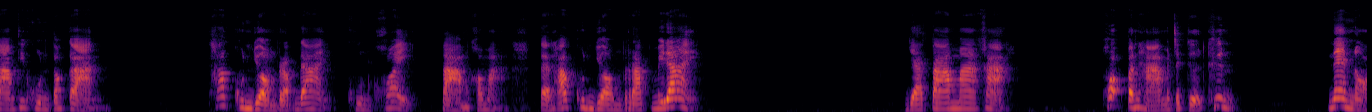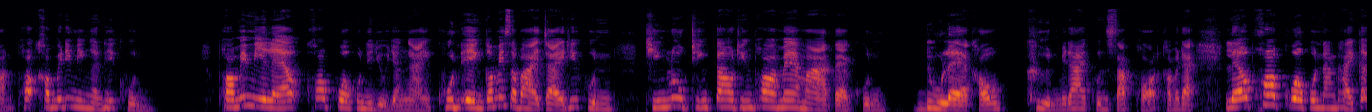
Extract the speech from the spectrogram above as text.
ตามที่คุณต้องการ ถ้าคุณยอมรับได้ คุณค่อยตามเข้ามา แต่ถ้าคุณยอมรับไม่ได้ อย่าตามมาค่ะ เพราะปัญหามันจะเกิดขึ้น แน่นอน เพราะเขาไม่ได้มีเงินให้คุณ พอไม่มีแล้วครอบครัวคุณจะอยู่ยังไง คุณเองก็ไม่สบายใจที่คุณทิ้งลูกทิ้งเต้าทิ้งพ่อแม่มา แต่คุณดูแลเขา คืนไม่ได้คุณซับพอร์ตเขาไม่ได้ แล้วครอบครัวคุณทางไทยก็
